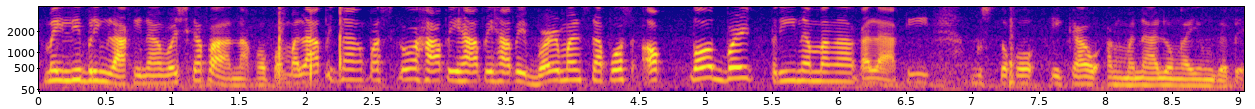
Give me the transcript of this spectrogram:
may libreng lucky numbers ka pa. Nako po, malapit na ang Pasko. Happy, happy, happy Burmans na po. October 3 na mga kalaki. Gusto ko ikaw ang manalo ngayong gabi.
